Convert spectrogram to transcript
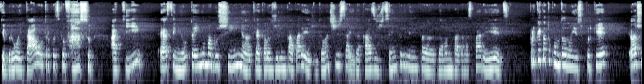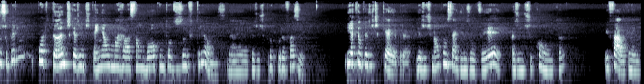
quebrou e tal. Outra coisa que eu faço aqui é assim, eu tenho uma buchinha que é aquelas de limpar a parede. Então, antes de sair da casa, a gente sempre limpa, dá uma limpada nas paredes. Por que, que eu tô contando isso? Porque eu acho super importante que a gente tenha uma relação boa com todos os anfitriões, né? É o que a gente procura fazer. E aquilo que a gente quebra e a gente não consegue resolver, a gente conta e fala que nem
